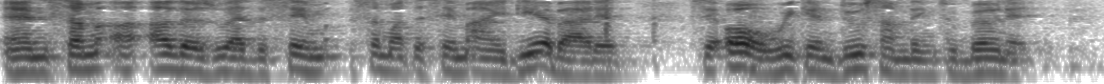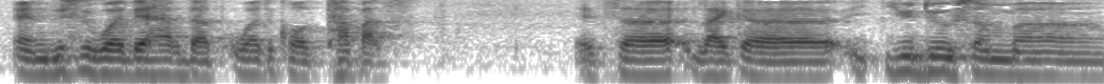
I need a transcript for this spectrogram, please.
And some others who had the same, somewhat the same idea about it, say, "Oh, we can do something to burn it." And this is why they have that what they call tapas. It's uh, like uh, you do some, uh,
